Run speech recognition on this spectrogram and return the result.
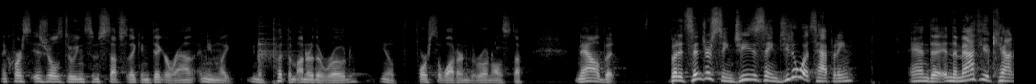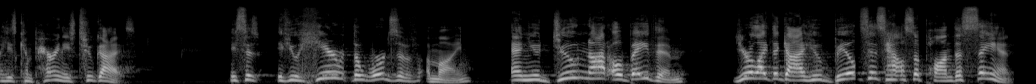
And of course, Israel's doing some stuff so they can dig around. I mean, like you know, put them under the road, you know, force the water into the road and all this stuff. Now, but but it's interesting. Jesus saying, Do you know what's happening? And uh, in the Matthew account, he's comparing these two guys. He says, If you hear the words of mine and you do not obey them, you're like the guy who builds his house upon the sand.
